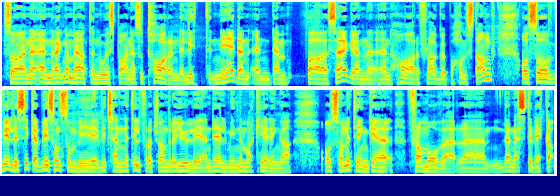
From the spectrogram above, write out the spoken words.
Så en, en regner med at nå i Spania så tar en det litt ned. En, en demper seg, en, en, har flagget på halv stang. Og så vil det sikkert bli sånn som vi, vi kjenner til fra 22.07, en del minnemarkeringer og sånne ting eh, framover eh, den neste veka.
